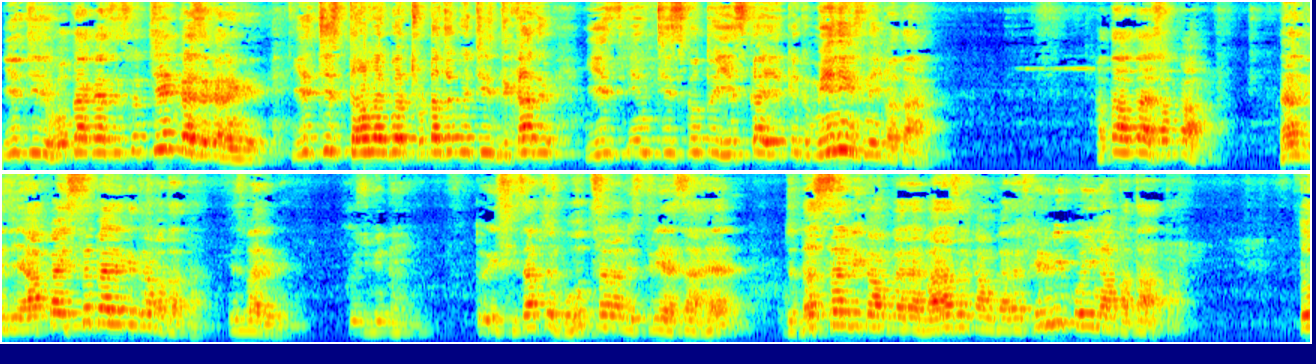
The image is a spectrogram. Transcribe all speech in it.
ये चीज़ होता कैसे, इसको चेक कैसे करेंगे? ये चीज़ तो हम एक बार छोटा सा कोई चीज़ दिखा दे इन चीज़ को तो इसका एक एक मीनिंग नहीं पता है। पता होता है सबका? ध्यान दीजिए आपका इससे पहले कितना पता था इस बारे में? कुछ भी नहीं। तो इस हिसाब से बहुत सारा मिस्त्री ऐसा है जो दस साल भी काम कर रहा है बारह साल काम कर रहा है फिर भी कोई ना पता आता। तो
